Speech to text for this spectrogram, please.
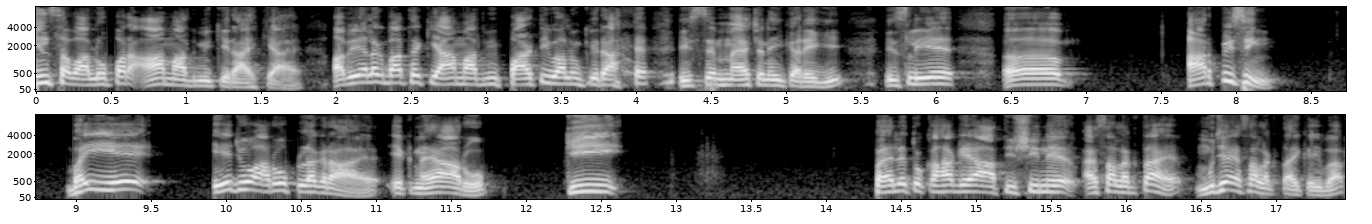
इन सवालों पर आम आदमी की राय क्या है। अब ये अलग बात है कि आम आदमी पार्टी वालों की राय इससे मैच नहीं करेगी। इसलिए आरपी सिंह, भाई ये ये जो आरोप लग रहा है, एक नया आरोप कि पहले तो कहा गया आतिशी ने, ऐसा लगता है, मुझे ऐसा लगता है कई बार,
